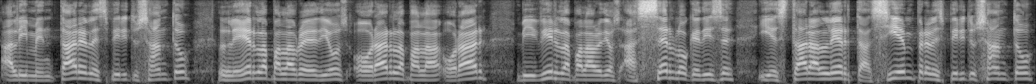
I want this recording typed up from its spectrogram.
alimentar el Espíritu Santo, leer la palabra de Dios, orar la palabra, orar, vivir la palabra de Dios, hacer lo que dice y estar alerta. Siempre el Espíritu Santo,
